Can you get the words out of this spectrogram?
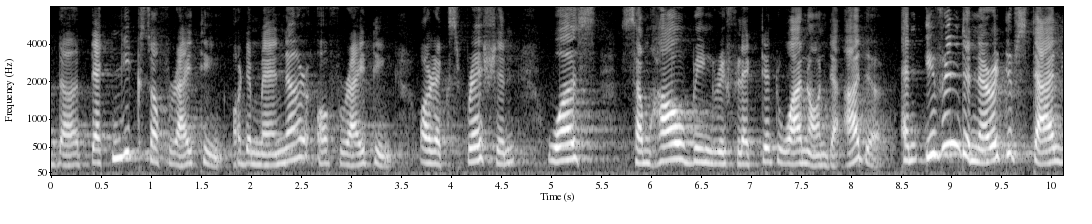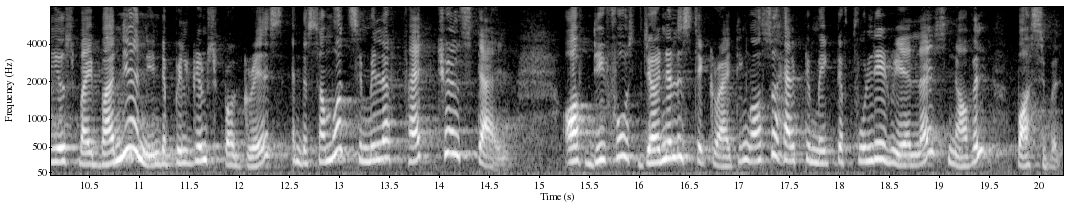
the, techniques of writing or the manner of writing or expression was somehow being reflected one on the other. And even the narrative style used by Bunyan in the Pilgrim's Progress and the somewhat similar factual style of Defoe's journalistic writing also helped to make the fully realized novel possible.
